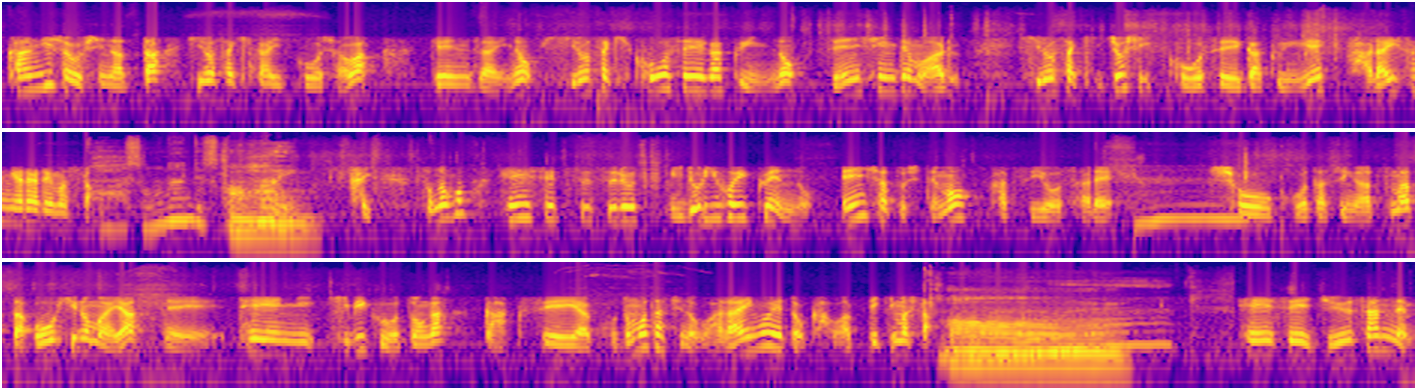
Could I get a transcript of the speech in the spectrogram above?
管理者を失った弘前開港社は現在の弘前厚生学院の前身でもある弘前女子厚生学院へ払い下げられました。あそうなんですか、はい、はい、その後併設する緑保育園の園舎としても活用され将校たちが集まった大広間や、えー、庭園に響く音が学生や子どもたちの笑い声と変わってきました。平成13年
